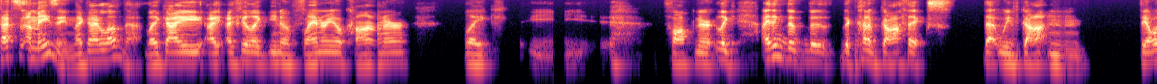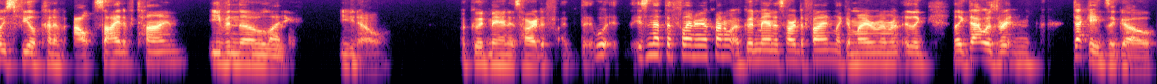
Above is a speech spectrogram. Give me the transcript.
that's amazing. Like, I love that. Like, I, I, I feel like, you know, Flannery O'Connor, like, Faulkner, like, I think the, the, the kind of Gothics that we've gotten, they always feel kind of outside of time, even though, mm. like, you know, a good man is hard to find. Isn't that the Flannery O'Connor? A good man is hard to find. Like, am I remember like like that was written decades ago,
